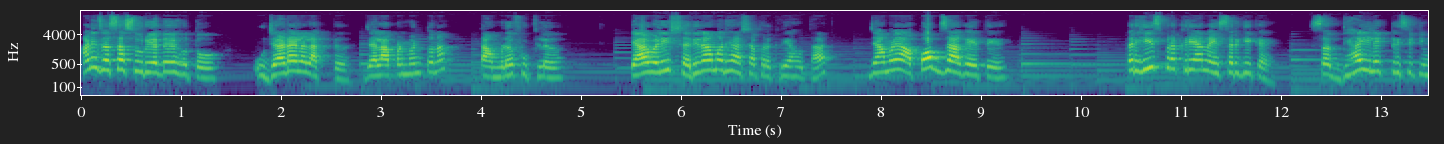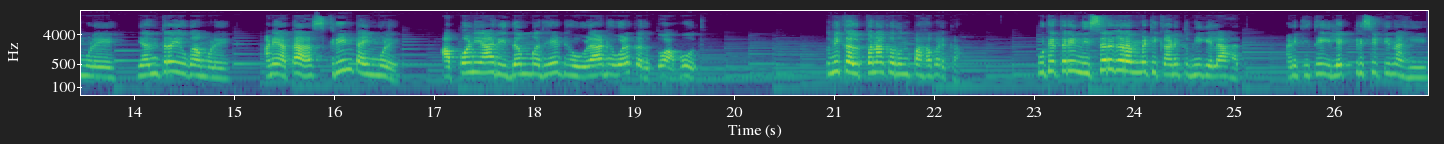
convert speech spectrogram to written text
आणि जसा सूर्योदय होतो उजाडायला लागतं. ज्याला आपण म्हणतो ना तांबडं फुटलं. त्यावेळी शरीरामध्ये अशा प्रक्रिया होतात ज्यामुळे आपोआप जाग येते. तर हीच प्रक्रिया नैसर्गिक आहे. सध्या इलेक्ट्रिसिटीमुळे यंत्रयुगामुळे आणि आता स्क्रीन टाईममुळे आपण या रिदममध्ये ढवळाढवळ करतो आहोत. तुम्ही कल्पना करून पहा बरं का. कुठेतरी निसर्गरम्य ठिकाणी तुम्ही गेला आहात आणि तिथे इलेक्ट्रिसिटी नाही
